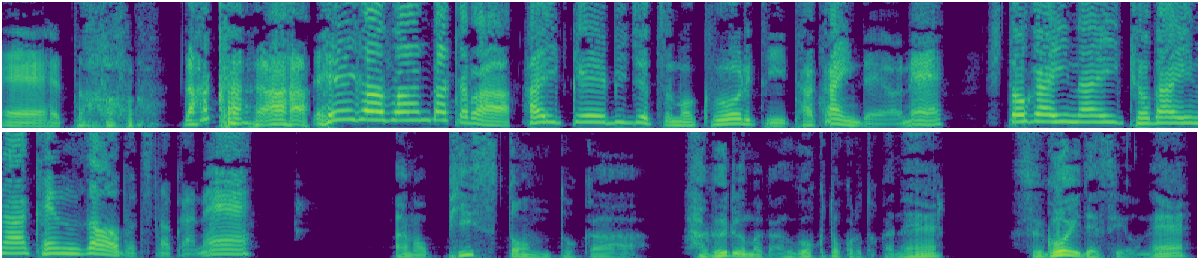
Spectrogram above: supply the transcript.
えーっと、だから、映画版だから背景美術もクオリティ高いんだよね。人がいない巨大な建造物とかね。あの、ピストンとか、歯車が動くところとかね。すごいですよね。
